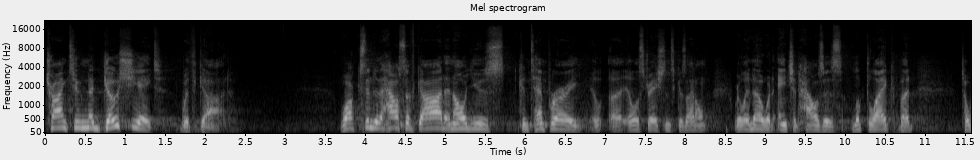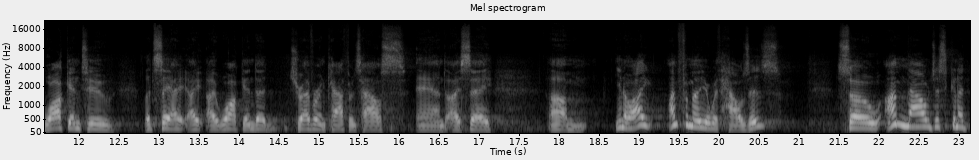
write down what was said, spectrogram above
trying to negotiate with God walks into the house of God, and I'll use contemporary uh, illustrations because I don't really know what ancient houses looked like, but to walk into, let's say I, I, I walk into Trevor and Catherine's house and I say, um, you know, I, I'm familiar with houses, so I'm now just going to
